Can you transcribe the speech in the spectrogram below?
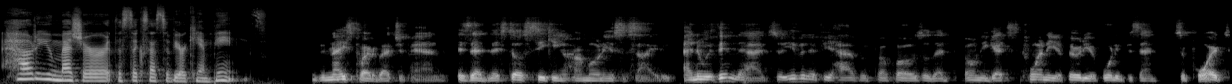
how do you measure the success of your campaigns? The nice part about Japan is that they're still seeking a harmonious society. And within that, so even if you have a proposal that only gets 20 or 30 or 40% support,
